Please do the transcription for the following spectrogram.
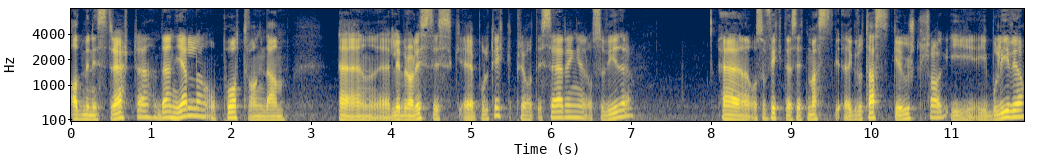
administrerte den gjelda, og påtvang dem liberalistisk politikk, privatiseringer osv. Eh, og så fikk det sitt mest groteske utslag i, i Bolivia,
